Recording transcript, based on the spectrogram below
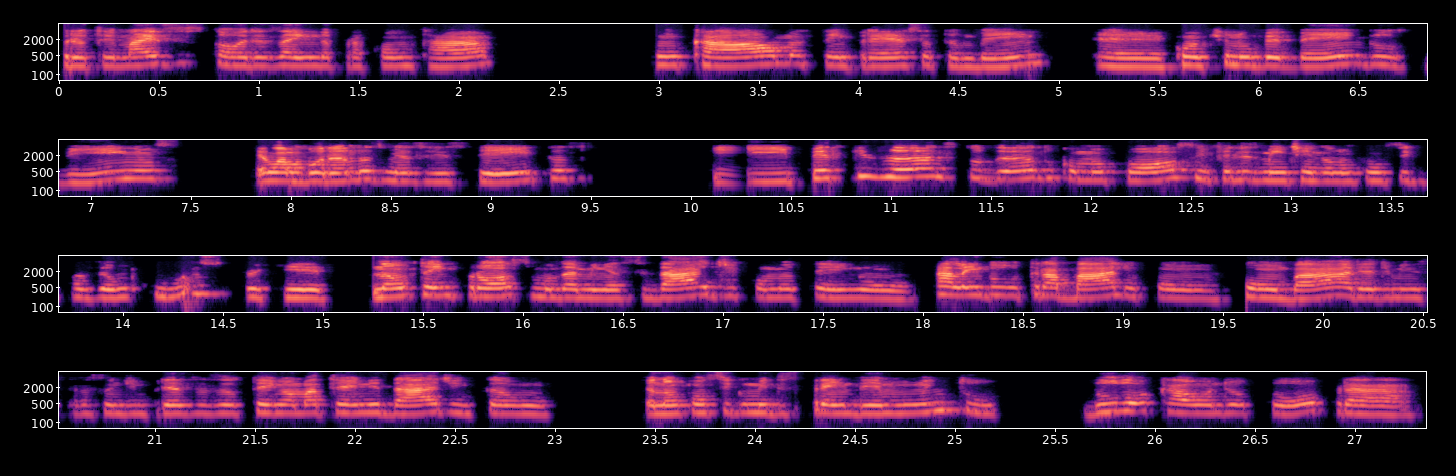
para eu ter mais histórias ainda para contar, com calma, sem pressa também. É, continuo bebendo os vinhos, elaborando as minhas receitas e pesquisando, estudando como eu posso. Infelizmente, ainda não consigo fazer um curso, porque não tem próximo da minha cidade, como eu tenho, além do trabalho com, com bar e administração de empresas, eu tenho a maternidade, então eu não consigo me desprender muito do local onde eu estou para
